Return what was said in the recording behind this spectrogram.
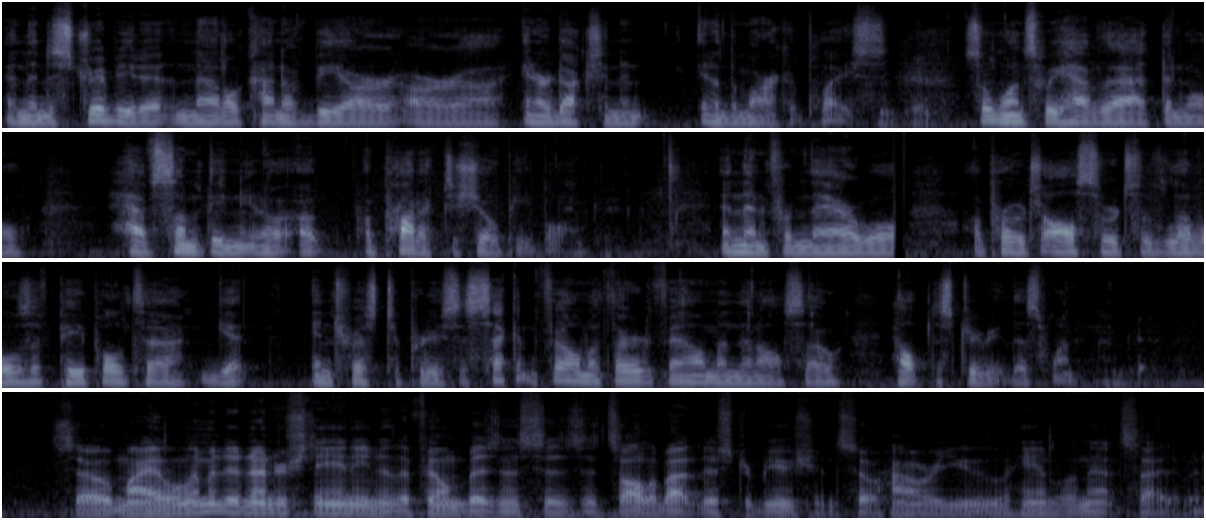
and then distribute it, and that'll kind of be our our uh, introduction in, into the marketplace. Okay. So once we have that, then we'll have something, you know, a, a product to show people. And then from there, we'll approach all sorts of levels of people to get interest to produce a second film, a third film, and then also help distribute this one. Okay. So my limited understanding of the film business is it's all about distribution. So how are you handling that side of it?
